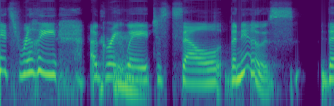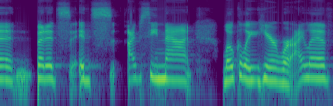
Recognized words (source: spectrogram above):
it's really a great way to sell the news that but it's it's i've seen that locally here where i live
